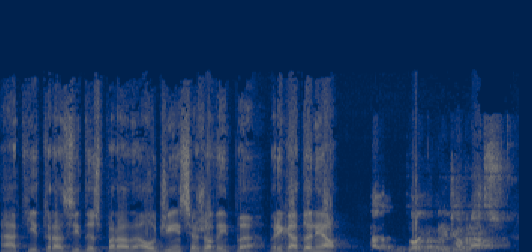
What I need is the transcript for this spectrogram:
aqui trazidas para a audiência Jovem Pan. Obrigado, Daniel. Um grande abraço.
